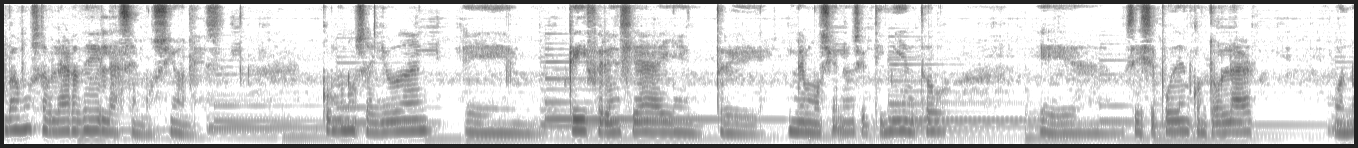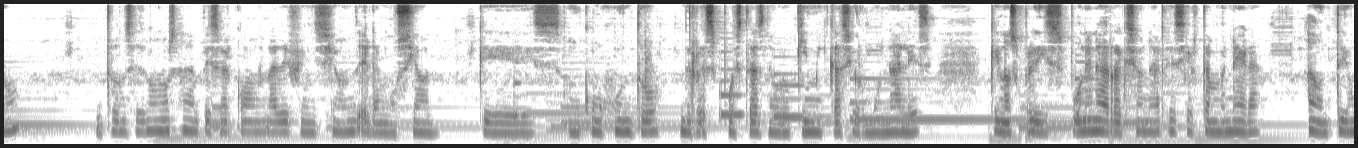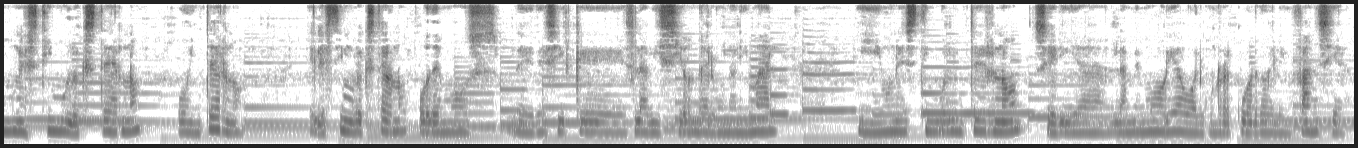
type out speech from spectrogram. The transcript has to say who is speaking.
Speaker 1: vamos a hablar de las emociones, cómo nos ayudan, eh, qué diferencia hay entre una emoción y un sentimiento, eh, si se pueden controlar o no. Entonces vamos a empezar con la definición de la emoción, que es un conjunto de respuestas neuroquímicas y hormonales que nos predisponen a reaccionar de cierta manera ante un estímulo externo o interno. El estímulo externo podemos eh, decir que es la visión de algún animal y un estímulo interno sería la memoria o algún recuerdo de la infancia.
